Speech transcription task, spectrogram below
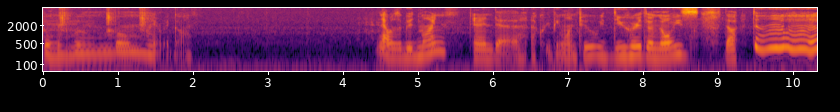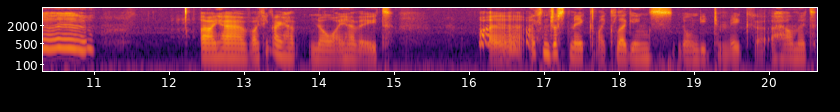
Boom, boom, boom. Here we go. That was a good mine. And uh, a creepy one too. Do you hear the noise? The. I have. I think I have. No, I have eight. Uh, I can just make like leggings. No need to make a helmet.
